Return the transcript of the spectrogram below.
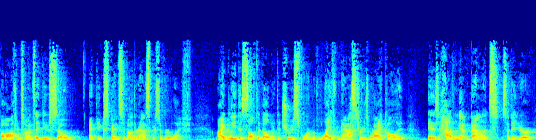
but oftentimes they do so at the expense of other aspects of their life. I believe that self development, the truest form of life mastery, is what I call it, is having that balance so that you're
